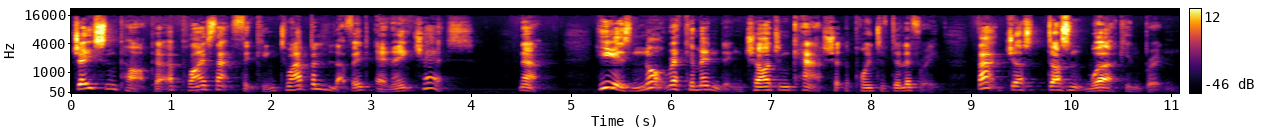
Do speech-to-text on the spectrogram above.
Jason Parker applies that thinking to our beloved NHS. Now, he is not recommending charging cash at the point of delivery. That just doesn't work in Britain.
